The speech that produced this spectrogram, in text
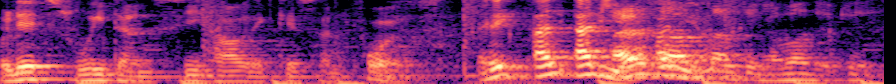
let's wait and see how the case unfolds. I think earlier, I also have earlier, something about the case.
